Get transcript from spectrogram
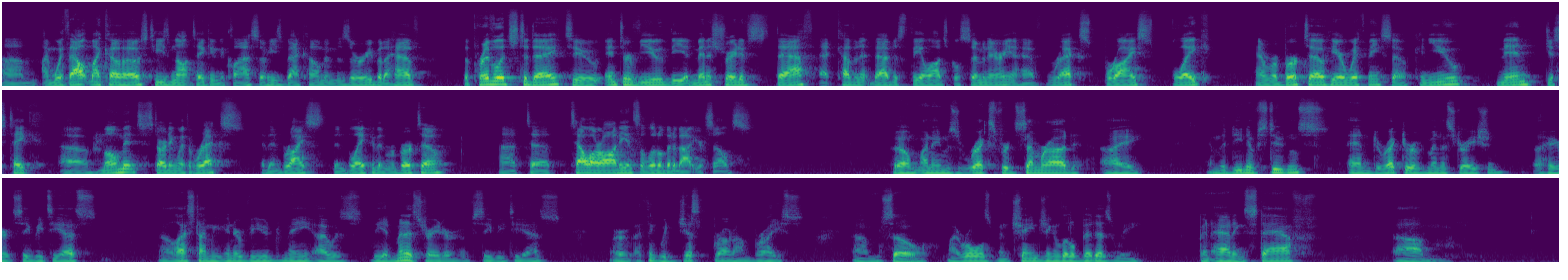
Um, I'm without my co host. He's not taking the class, so he's back home in Missouri, but I have the privilege today to interview the administrative staff at Covenant Baptist Theological Seminary. I have Rex, Brice, Blake, and Roberto here with me. So, can you men just take a moment, starting with Rex, and then Brice, then Blake, and then Roberto, uh, to tell our audience a little bit about yourselves? Well, my name is Rexford Semrad. I am the Dean of Students and Director of Administration uh, here at CBTS. Uh, last time you interviewed me, I was the administrator of CBTS, or I think we just brought on Brice. Um, so my role has been changing a little bit as we've been adding staff. Um,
